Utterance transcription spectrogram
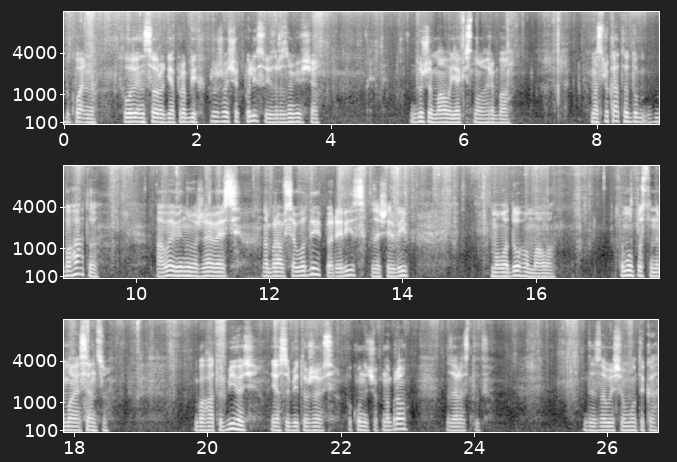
Буквально хвилин 40 я пробіг кружочок по лісу і зрозумів, що дуже мало якісного гриба. Маслюка тут багато, але він вже весь набрався води, переріс, зачервів. Молодого мало. Тому просто немає сенсу багато бігати. Я собі то вже ось пакуночок набрав. Зараз тут, де залишив мотика,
